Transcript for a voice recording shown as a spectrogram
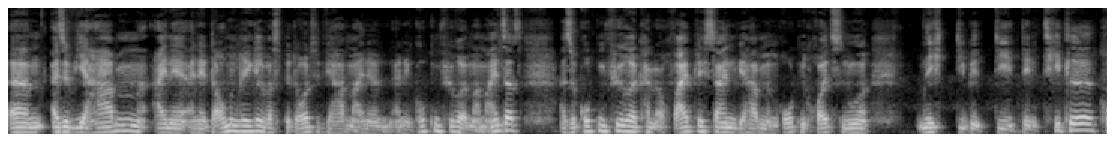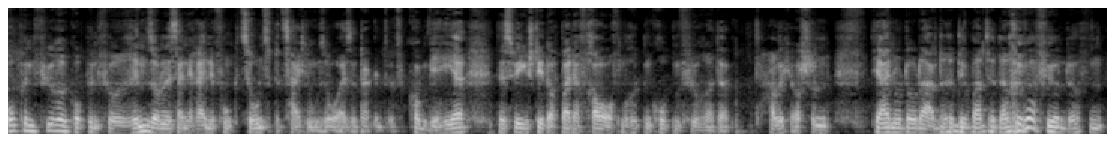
Ähm, also wir haben eine, eine Daumenregel, was bedeutet, wir haben eine, eine Gruppenführer immer im Einsatz. Also Gruppenführer kann auch weiblich sein. Wir haben im Roten Kreuz nur nicht die, die, den Titel Gruppenführer, Gruppenführerin, sondern es ist eine reine Funktionsbezeichnung so. Also da, kommen wir her. Deswegen steht auch bei der Frau auf dem Rücken Gruppenführer. Da, habe ich auch schon die eine oder andere Debatte darüber führen dürfen.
